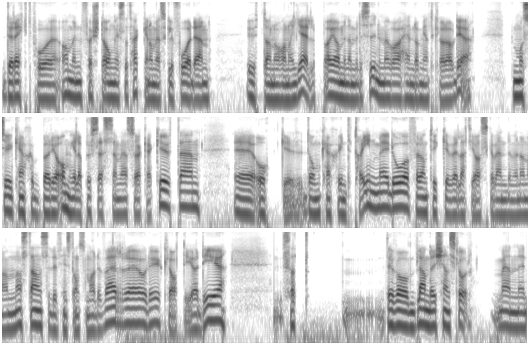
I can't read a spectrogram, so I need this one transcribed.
direkt på ja, men första ångestattacken om jag skulle få den utan att ha någon hjälp. Ja, jag har mina mediciner, men vad händer om jag inte klarar av det? Då måste jag ju kanske börja om hela processen med att söka akuten eh, och eh, de kanske inte tar in mig då för de tycker väl att jag ska vända mig någon annanstans. Det finns de som har det värre och det är klart det gör det. Så att mm, det var blandade känslor. Men eh,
